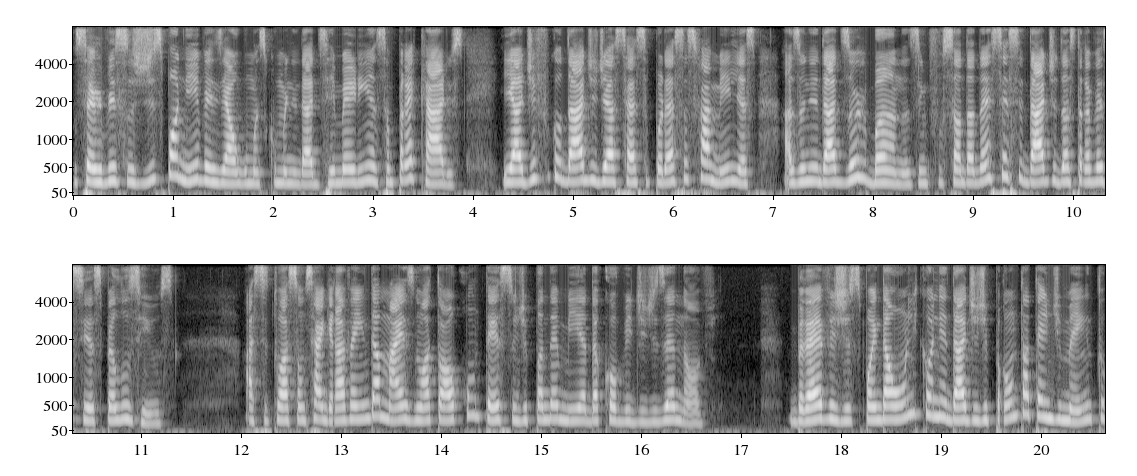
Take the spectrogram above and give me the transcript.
Os serviços disponíveis em algumas comunidades ribeirinhas são precários e há dificuldade de acesso por essas famílias às unidades urbanas em função da necessidade das travessias pelos rios. A situação se agrava ainda mais no atual contexto de pandemia da Covid-19. Breves dispõe da única unidade de pronto atendimento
